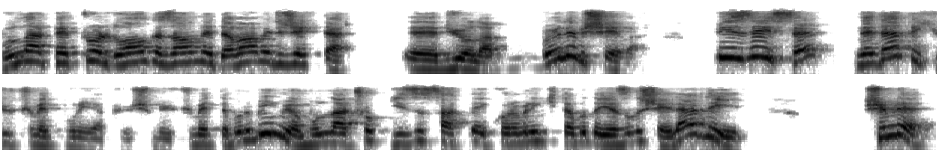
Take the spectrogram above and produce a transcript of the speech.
Bunlar petrol, doğalgaz almaya devam edecekler e, diyorlar. Böyle bir şey var. Bizde ise neden peki hükümet bunu yapıyor? Şimdi hükümet de bunu bilmiyor. Bunlar çok gizli saklı ekonominin kitabı da yazılı şeyler değil. Şimdi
